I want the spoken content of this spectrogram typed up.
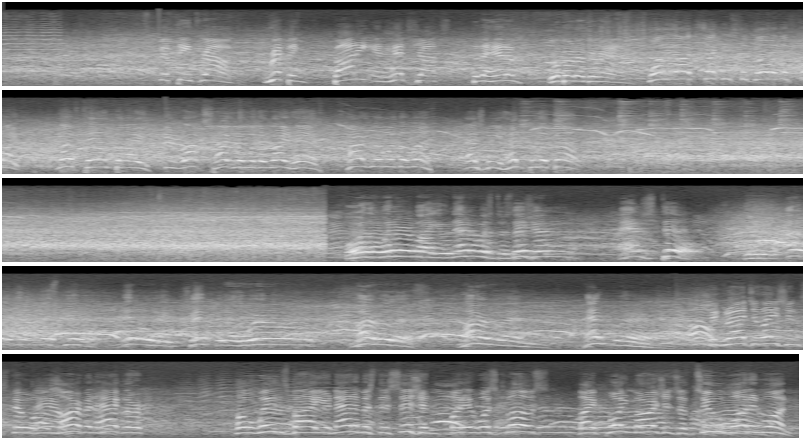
15th round, ripping body and head shots to the head of Roberto Duran. 20-odd seconds to go in the fight. Left hand by, he rocks Hagler with the right hand. Hagler with the left as we head for the belt. For the winner by unanimous decision, and still the undisputed middleweight champion of the world, Marvelous Marvin Hagler. Oh. Congratulations to uh, Marvin Hagler, who wins by unanimous decision, but it was close by point margins of 2, 1, and 1.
